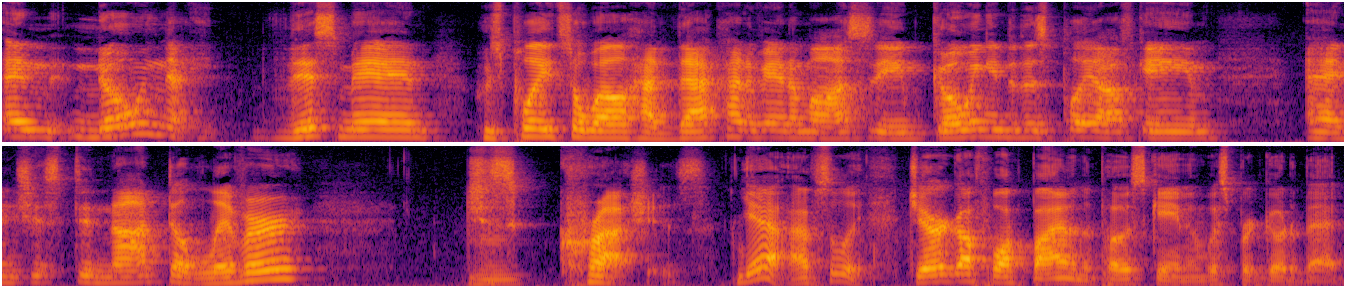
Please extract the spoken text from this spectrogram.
And knowing that this man who's played so well had that kind of animosity going into this playoff game and just did not deliver just crushes. Yeah, absolutely. Jared Goff walked by him in the post game and whispered, "Go to bed."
